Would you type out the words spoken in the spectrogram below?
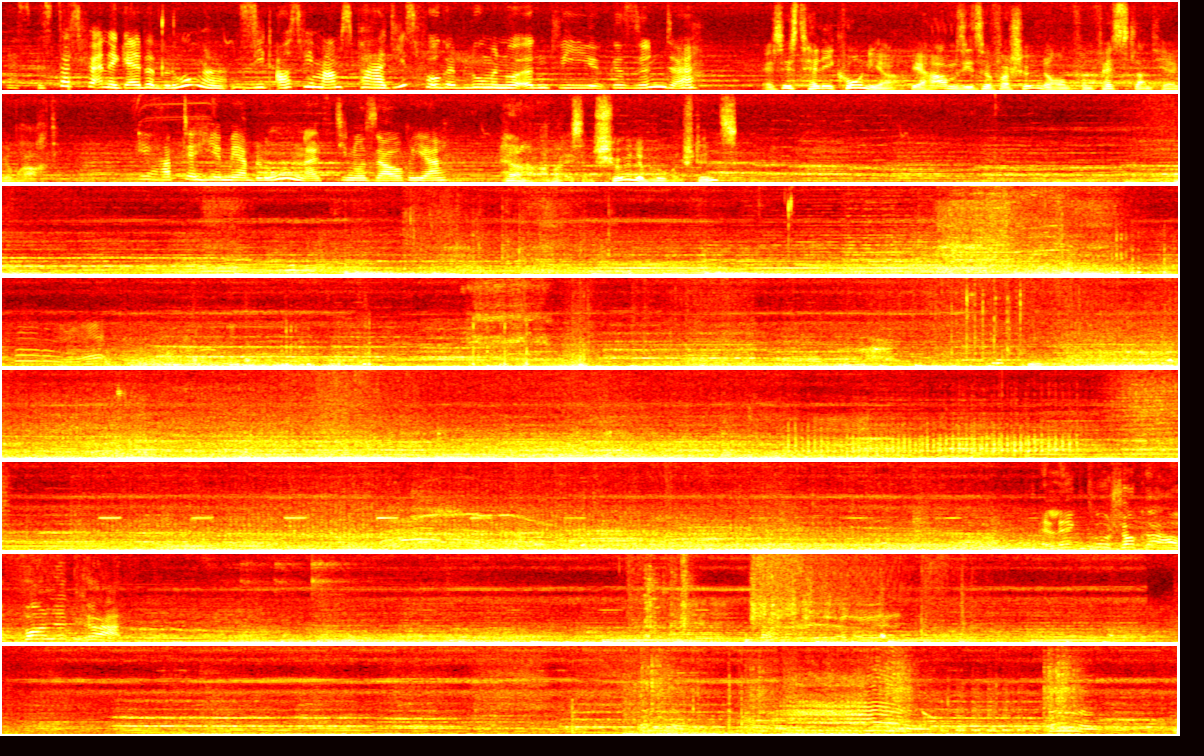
Was ist das für eine gelbe Blume? Sieht aus wie Mams Paradiesvogelblume, nur irgendwie gesünder. Es ist Heliconia. Wir haben sie zur Verschönerung vom Festland hergebracht. Ihr habt ja hier mehr Blumen als Dinosaurier. Ja, aber es sind schöne Blumen, stimmt's?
